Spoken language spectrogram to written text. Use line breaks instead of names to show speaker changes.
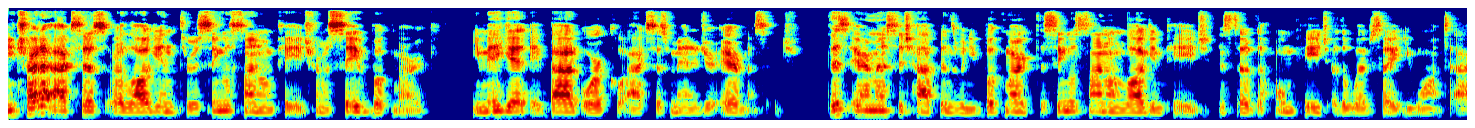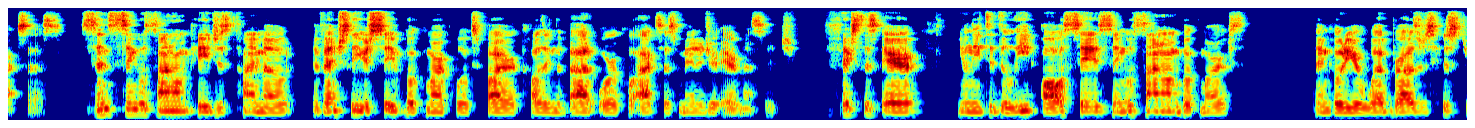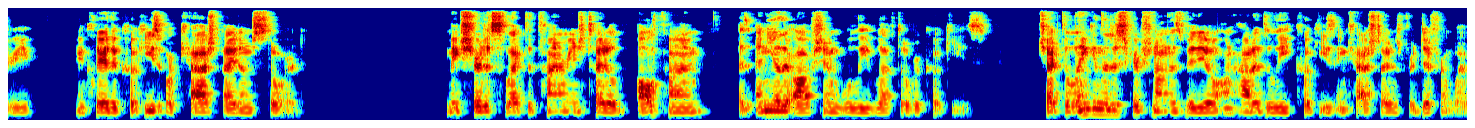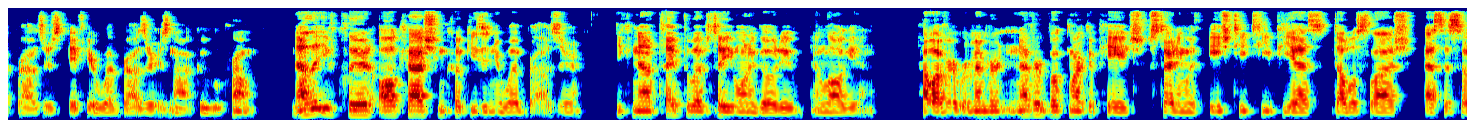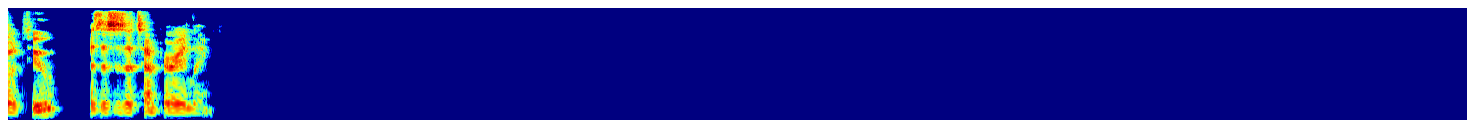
you try to access or log in through a single sign-on page from a saved bookmark, you may get a bad Oracle Access Manager error message. This error message happens when you bookmark the single sign-on login page instead of the home page of the website you want to access. Since single sign-on pages time out, eventually your saved bookmark will expire causing the bad Oracle Access Manager error message. To fix this error, you'll need to delete all saved single sign-on bookmarks, then go to your web browser's history and clear the cookies or cached items stored. Make sure to select the time range titled All Time as any other option will leave leftover cookies. Check the link in the description on this video on how to delete cookies and cached items for different web browsers if your web browser is not Google Chrome. Now that you've cleared all cache and cookies in your web browser, you can now type the website you want to go to and log in. However, remember never bookmark a page starting with https double slash sso2 as this is a temporary link.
